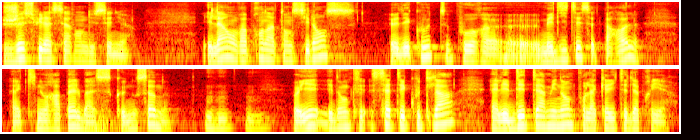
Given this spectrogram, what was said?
Je suis la servante du Seigneur. Et là, on va prendre un temps de silence, euh, d'écoute, pour euh, méditer cette parole euh, qui nous rappelle bah, ce que nous sommes. Mmh mmh Vous voyez? Et donc, cette écoute-là, elle est déterminante pour la qualité de la prière.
